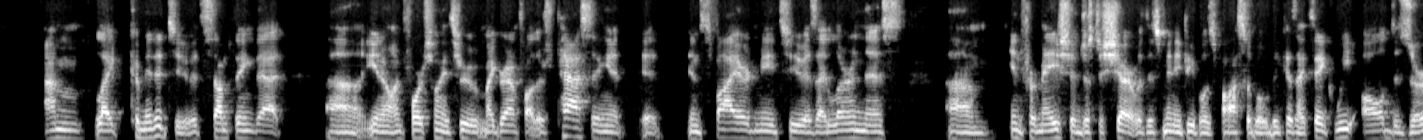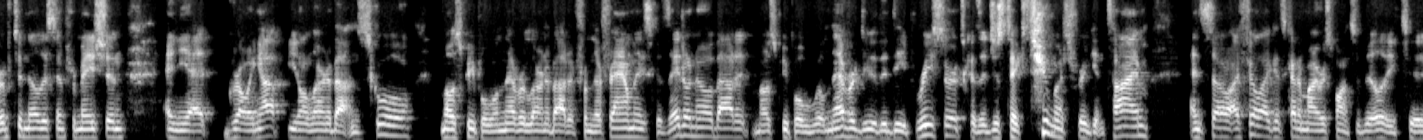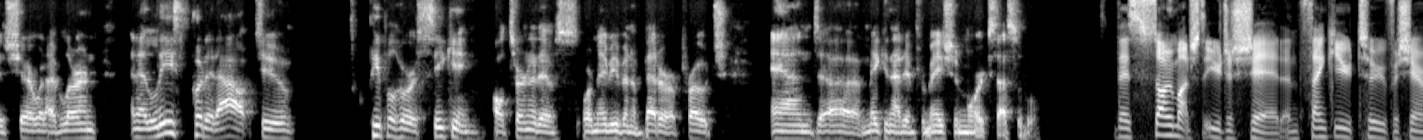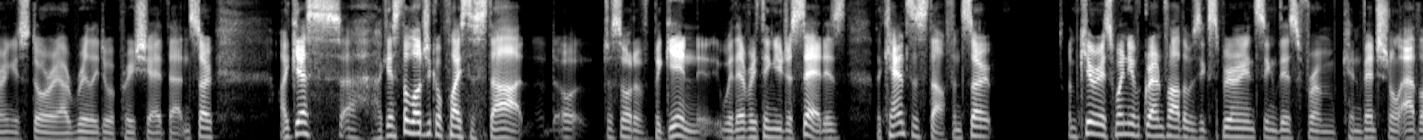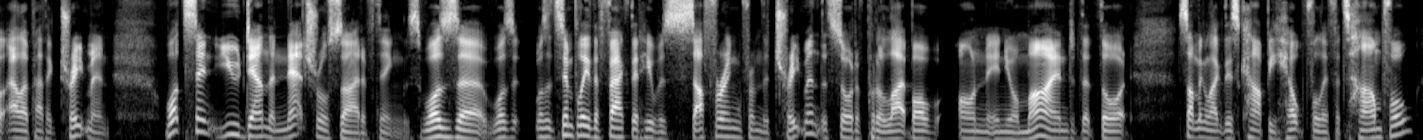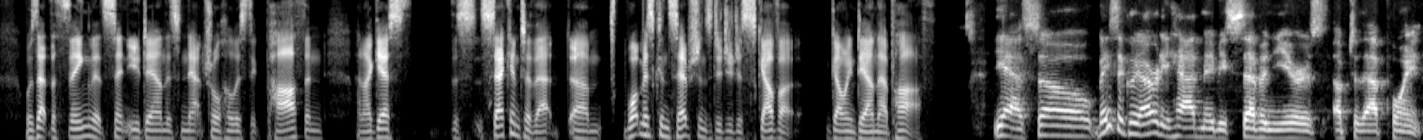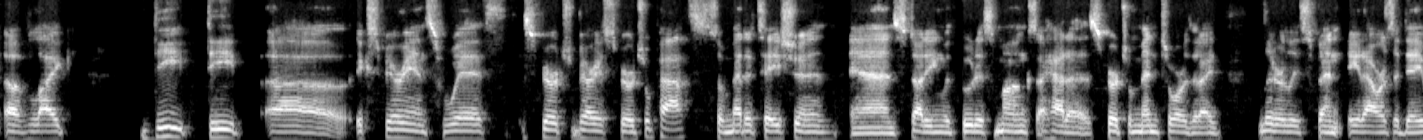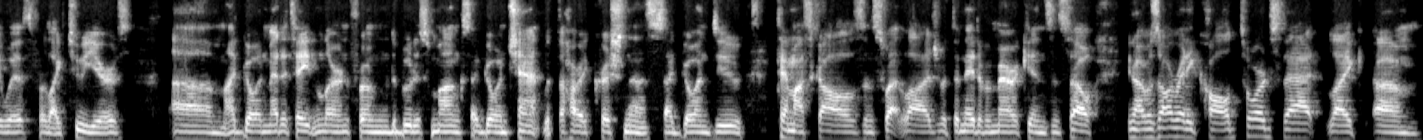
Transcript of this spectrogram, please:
I'm like committed to. It's something that, uh, you know, unfortunately, through my grandfather's passing, it it inspired me to, as I learned this um, information, just to share it with as many people as possible because I think we all deserve to know this information. And yet, growing up, you don't learn about in school. Most people will never learn about it from their families because they don't know about it. Most people will never do the deep research because it just takes too much freaking time. And so I feel like it's kind of my responsibility to share what I've learned and at least put it out to people who are seeking alternatives or maybe even a better approach and uh, making that information more accessible. There's so much that you just shared, and thank you too for sharing your story. I really do appreciate that. And so, I guess, uh, I guess the logical place to start or to sort of begin with everything you just said is the cancer stuff. And so, I'm curious when your grandfather was experiencing this from conventional allopathic treatment what sent you down the natural side of things? Was uh, was it was it simply the fact that he was suffering from the treatment that sort of put a light bulb on in your mind that thought something like this can't be helpful if it's harmful? Was that the thing that sent you down this natural holistic path? And and I guess the second to that, um, what misconceptions did you discover going down that path? Yeah, so basically, I already had maybe seven years up to that point of like deep, deep uh, experience with spiritual various spiritual paths so meditation and studying with buddhist monks i had a spiritual mentor that i literally spent eight hours a day with for like two years. Um, i'd go and meditate and learn from the buddhist monks. I'd go and chant with the hare krishnas. I'd go and do temazcals and sweat lodge with the native americans. And so you know i was already called towards that like um,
